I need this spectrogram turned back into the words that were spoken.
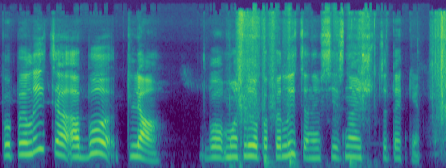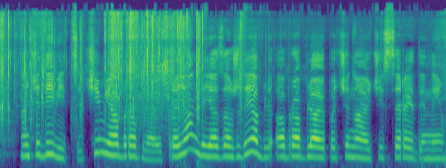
Попелиця або тля. Бо, можливо, попелиця, не всі знають, що це таке. Значить, дивіться, чим я обробляю. Троянди я завжди обробляю, починаючи з середини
